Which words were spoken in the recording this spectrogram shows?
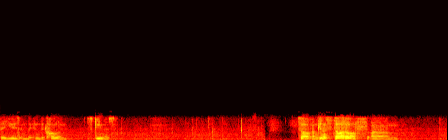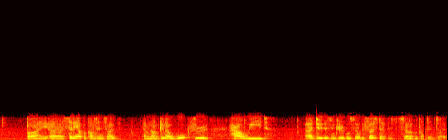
they use in the, in the column schemas. So I'm going to start off um, by uh, setting up a content type, and I'm going to walk through how we'd uh, do this in Drupal. So the first step is to set up a content type.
